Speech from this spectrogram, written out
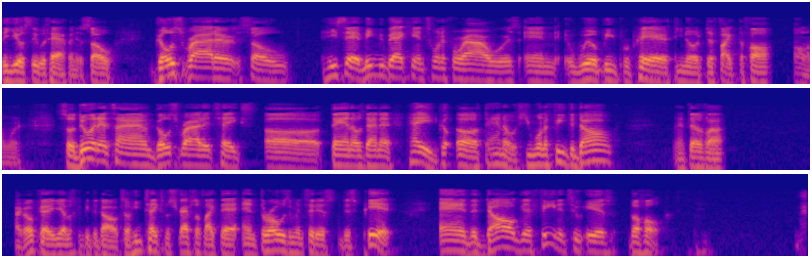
then you'll see what's happening. So Ghost Rider, so he said, meet me back here in 24 hours and we'll be prepared, you know, to fight the fallen one. So during that time, Ghost Rider takes, uh, Thanos down there. Hey, uh, Thanos, you want to feed the dog? And Thanos like, like, okay, yeah, let's feed the dog. So he takes some scraps stuff like that and throws him into this, this pit. And the dog they're feeding to is the Hulk.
